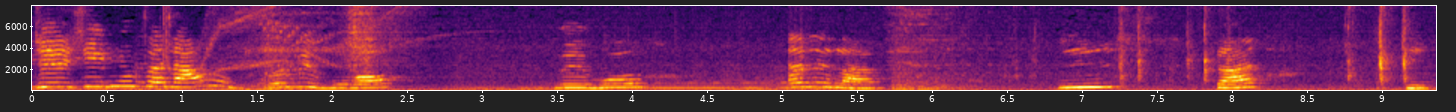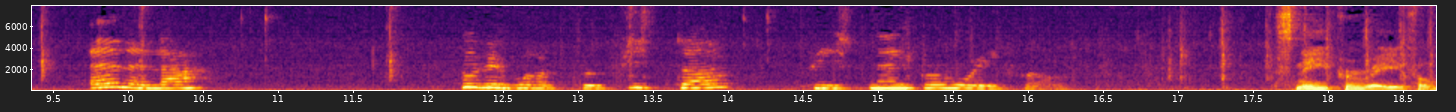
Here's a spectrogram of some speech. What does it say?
J'ai une nouvelle arme. Je vais voir. Je vais voir. Elle est là. 10, 4. Puis elle est là. Je vais voir un peu. Pistol. Puis sniper rifle. Sniper rifle.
